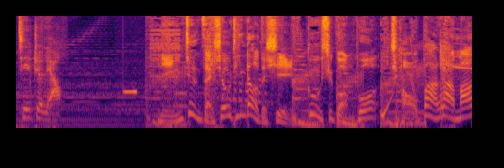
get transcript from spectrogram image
接着聊。您正在收听到的是故事广播《潮爸辣妈》。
